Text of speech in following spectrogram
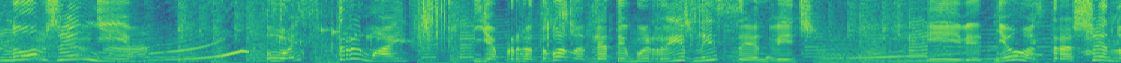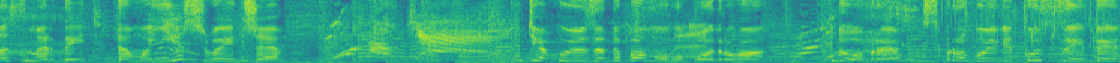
Ну, вже ні. Ось, тримай. Я приготувала для тебе рибний сендвіч. І від нього страшенно смердить, тому їж швидше. Дякую за допомогу, подруга. Добре, спробую відкусити.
